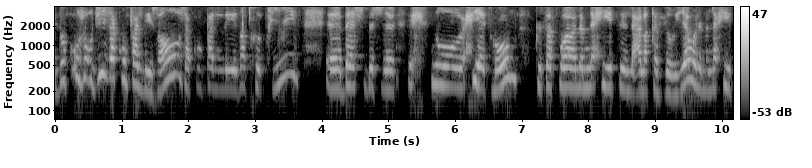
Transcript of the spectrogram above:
دونك اaujourd'hui j'accompagne les gens j'accompagne les entreprises باش باش يحسنوا حياتهم que que ça soit من ناحيه العلاقه الزوجيه ولا من ناحيه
